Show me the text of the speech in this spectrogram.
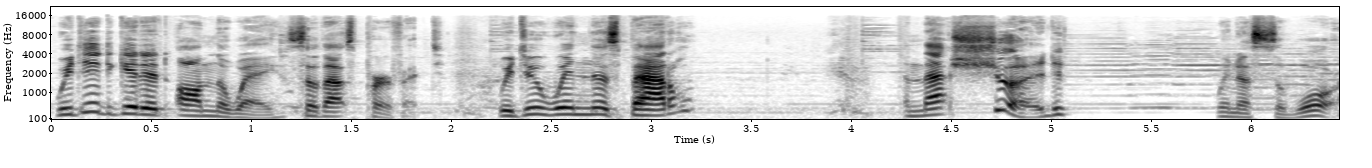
We did get it on the way, so that's perfect. We do win this battle, and that should win us the war.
